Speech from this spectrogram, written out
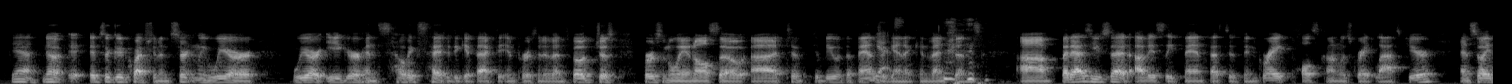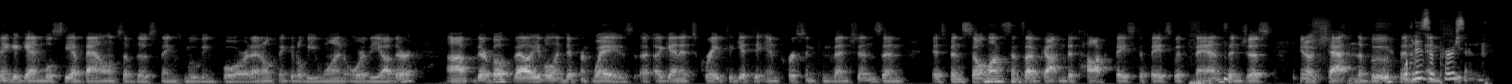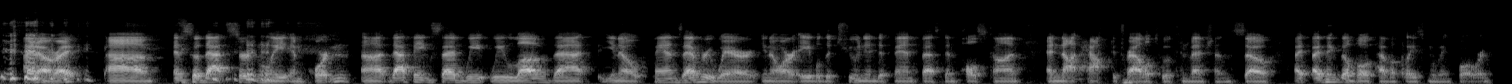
Yeah, no, it, it's a good question, and certainly we are we are eager and so excited to get back to in-person events, both just personally and also uh, to to be with the fans Yes. again at conventions. um, but as you said, obviously FanFest has been great. PulseCon was great last year, and so I think again we'll see a balance of those things moving forward. I don't think it'll be one or the other. Uh, they're both valuable in different ways. Again, it's great to get to in-person conventions, and it's been so long since I've gotten to talk face to face with fans and just you know chat in the booth. And, what is a person? I know, right? Um, and so that's certainly important. Uh, that being said, we we love that you know fans everywhere you know are able to tune into FanFest and PulseCon and not have to travel to a convention. So I, I think they'll both have a place moving forward.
